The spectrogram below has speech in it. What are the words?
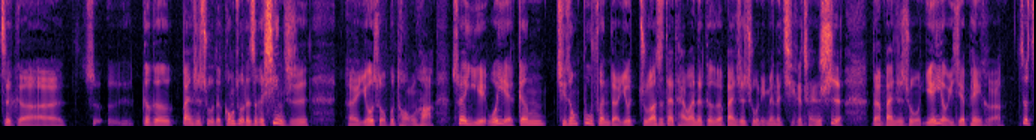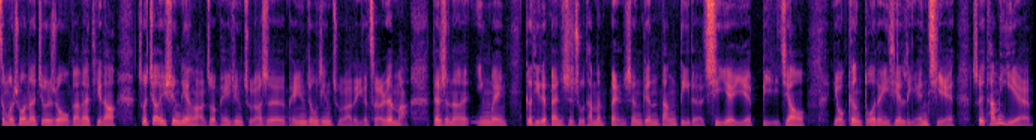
这个。是各个办事处的工作的这个性质，呃，有所不同哈，所以也我也跟其中部分的有，主要是在台湾的各个办事处里面的几个城市的办事处也有一些配合。这怎么说呢？就是说我刚才提到做教育训练啊，做培训主要是培训中心主要的一个责任嘛。但是呢，因为各地的办事处他们本身跟当地的企业也比较有更多的一些连接，所以他们也。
